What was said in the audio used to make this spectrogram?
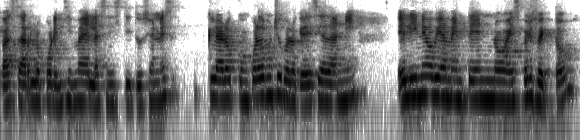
pasarlo por encima de las instituciones. Claro, concuerdo mucho con lo que decía Dani. El INE obviamente no es perfecto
